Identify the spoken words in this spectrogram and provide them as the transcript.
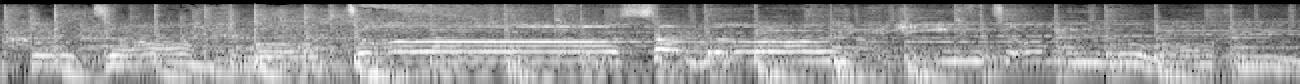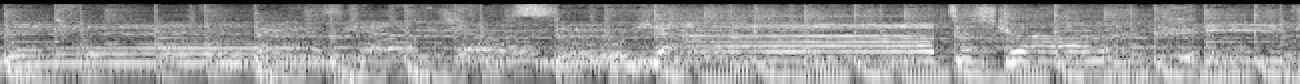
ほどもっとその瞳の奥へ。そうや確か生き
